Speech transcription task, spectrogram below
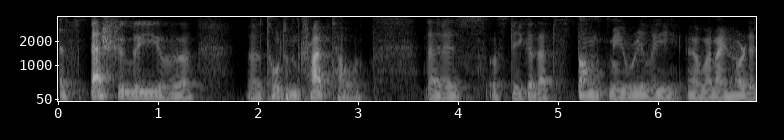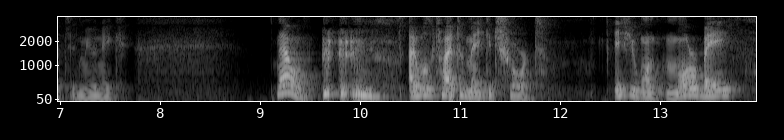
Especially the uh, Totem Tribe Tower that is a speaker that stumped me really uh, when I heard it in Munich. Now, I will try to make it short. If you want more bass,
